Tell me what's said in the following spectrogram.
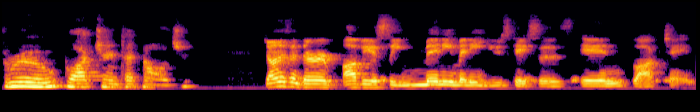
through blockchain technology. Jonathan, there are obviously many, many use cases in blockchain.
